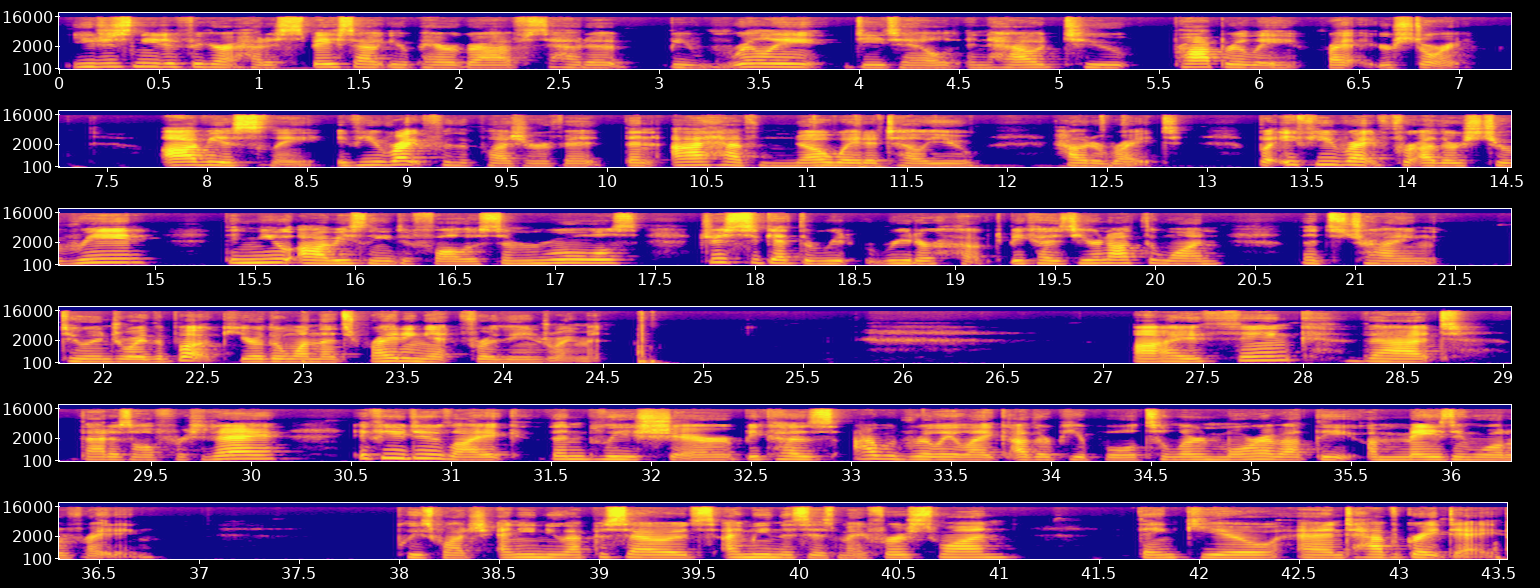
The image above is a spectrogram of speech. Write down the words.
You just need to figure out how to space out your paragraphs, how to be really detailed, and how to properly write your story. Obviously, if you write for the pleasure of it, then I have no way to tell you how to write. But if you write for others to read, then you obviously need to follow some rules just to get the re- reader hooked because you're not the one that's trying to enjoy the book. You're the one that's writing it for the enjoyment. I think that that is all for today. If you do like, then please share because I would really like other people to learn more about the amazing world of writing. Please watch any new episodes. I mean, this is my first one. Thank you and have a great day.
